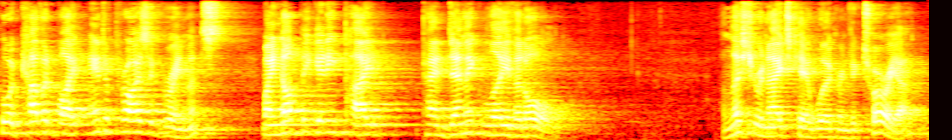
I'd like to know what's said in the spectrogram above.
who are covered by enterprise agreements may not be getting paid pandemic leave at all. Unless you're an aged care worker in Victoria,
